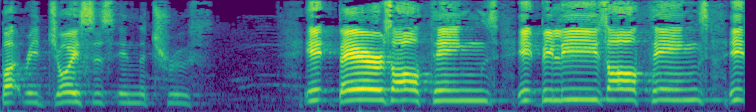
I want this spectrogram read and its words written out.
but rejoices in the truth. It bears all things. It believes all things. It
